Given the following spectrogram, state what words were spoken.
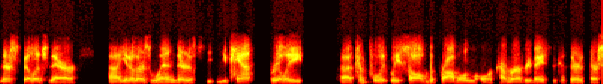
there's spillage there. Uh, you know, there's wind. There's you can't really uh, completely solve the problem or cover every base because there, there's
